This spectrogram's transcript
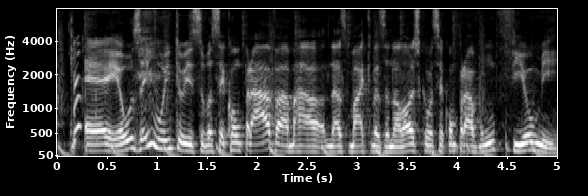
É, eu usei muito isso. Você comprava a- nas máquinas analógicas, você comprava um filme.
